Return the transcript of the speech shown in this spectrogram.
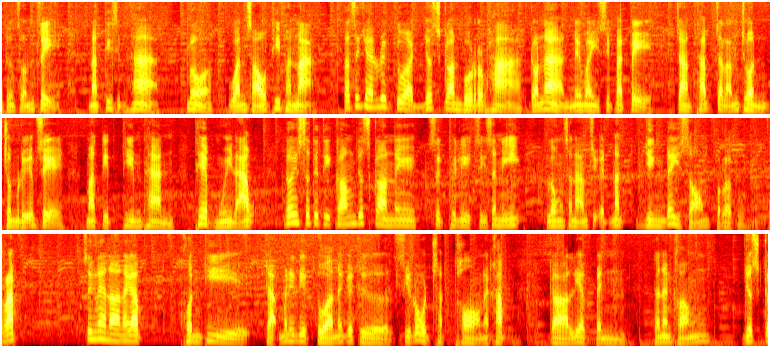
2023-2024 นัดที่ 15 เมื่อวันเสาร์ที่ผ่านมา ตัดสินใจเรียกตัวยศกรบุรพากองหน้าในวัย 18 ปี จากทัพฉลามชนชมบุรีเอฟซีมาติดทีมแทนเทพมุยแล้ว โดยสถิติของยศกรในศึกไทยลีกซีซั่นนี้ ลงสนาม 11 นัดยิงได้ 2 ประตูครับ ซึ่งแน่นอนนะครับคนที่จะไม่ได้เรียกตัวนั่นก็คือซิโรดชัดทองนะครับ ก็เรียกเป็นทางด้นของยศก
